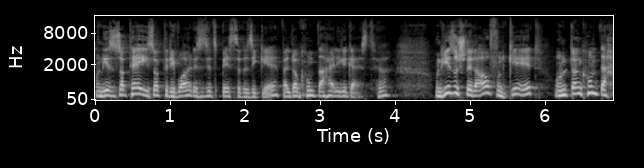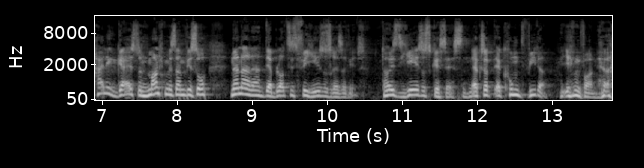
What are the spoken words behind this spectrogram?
und Jesus sagt, hey, ich sage dir die Wahrheit, es ist jetzt besser, dass ich gehe, weil dann kommt der Heilige Geist. Ja? Und Jesus steht auf und geht und dann kommt der Heilige Geist und manchmal sagen wir so, nein, nein, nein, der Platz ist für Jesus reserviert. Da ist Jesus gesessen. Er hat gesagt, er kommt wieder, irgendwann. Ja.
